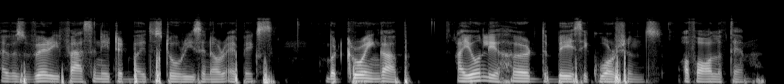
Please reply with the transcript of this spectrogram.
I was very fascinated by the stories in our epics, but growing up, I only heard the basic versions of all of them.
